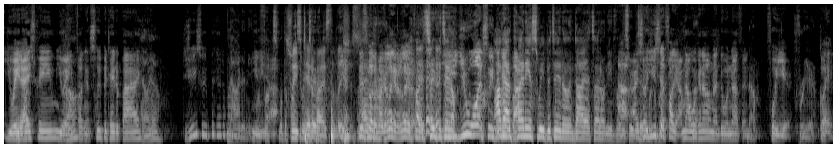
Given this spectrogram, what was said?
You ate Yeah. ice cream. You Uh-huh. ate fucking sweet potato pie. Hell yeah. Did you eat sweet potato pie? No, I didn't eat. You What the fuck's- I- what the fuck's Sweet potato pie is Yeah, delicious. this I've motherfucker. never- Look at him. Look at Fucking him. sweet potato. You, you want sweet potato I've had pie. plenty of sweet potato in diets. I don't need fucking All sweet right, potato. so you said fuck it. I'm not working out. I'm not doing nothing. No. For a year. for a year. Go ahead.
